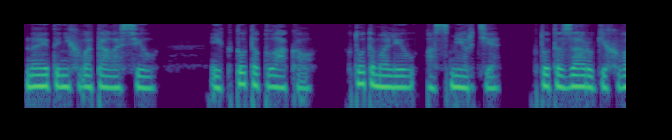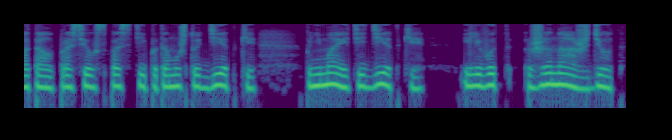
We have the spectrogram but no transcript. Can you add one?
на это не хватало сил. И кто-то плакал, кто-то молил о смерти, кто-то за руки хватал, просил спасти, потому что детки, понимаете, детки, или вот жена ждет,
